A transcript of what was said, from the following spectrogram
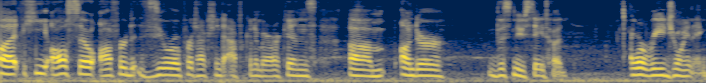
but he also offered zero protection to African Americans um, under this new statehood or rejoining.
